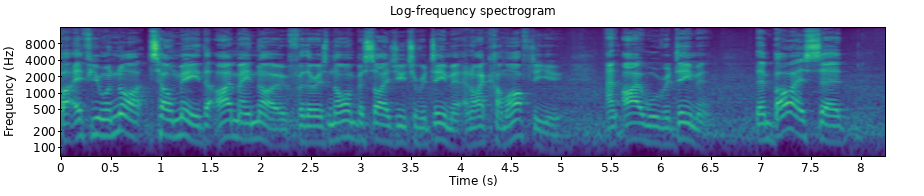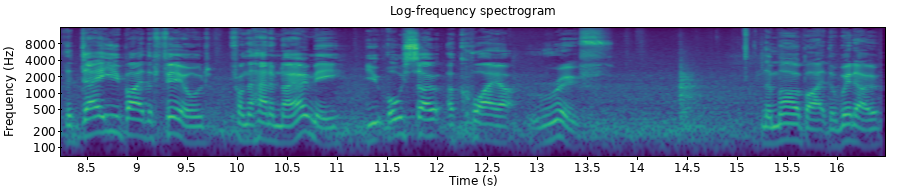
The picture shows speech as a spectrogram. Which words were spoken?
But if you will not, tell me that I may know, for there is no one besides you to redeem it, and I come after you, and I will redeem it. Then Boaz said, The day you buy the field from the hand of Naomi, you also acquire Ruth, the Moabite, the widow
